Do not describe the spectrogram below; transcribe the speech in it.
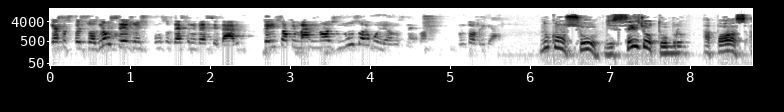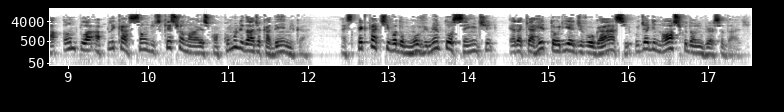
Que essas pessoas não sejam expulsas dessa universidade, porque isso é o que mais nós nos orgulhamos nela. Muito obrigada. No Consul, de 6 de outubro, após a ampla aplicação dos questionários com a comunidade acadêmica, a expectativa do movimento docente era que a reitoria divulgasse o diagnóstico da universidade.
